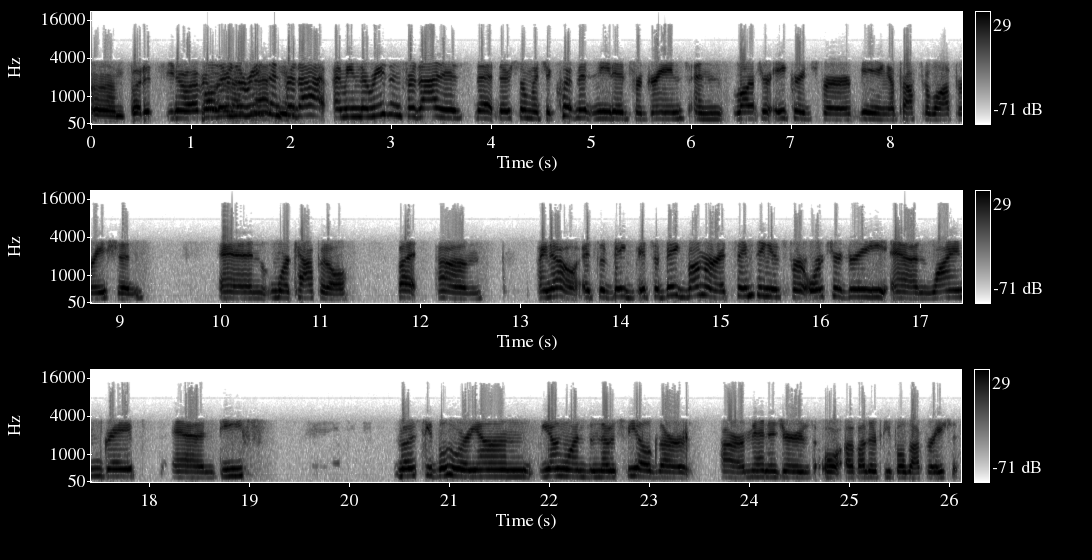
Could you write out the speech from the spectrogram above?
um, but it's you know Well, there's a reason and- for that. I mean, the reason for that is that there's so much equipment needed for grains and larger acreage for being a profitable operation and more capital. But um, I know it's a big it's a big bummer. It's the same thing as for orchardry and wine grapes and beef. Most people who are young young ones in those fields are are managers or, of other people's operations.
